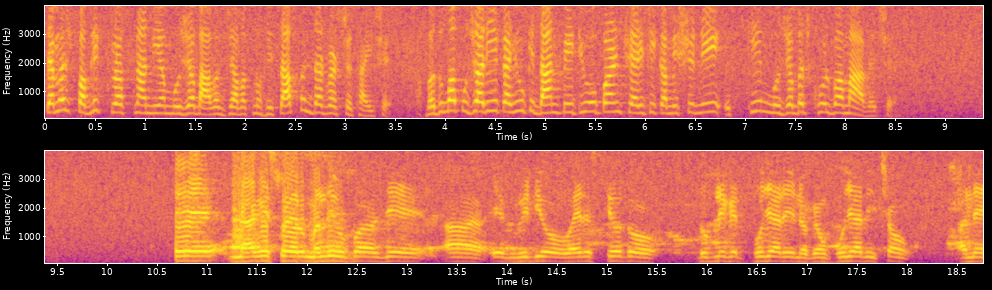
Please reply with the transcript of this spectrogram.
તેમજ પબ્લિક ટ્રસ્ટના નિયમ મુજબ આવક જાવકનો હિસાબ પણ દર વર્ષે થાય છે. વધુમાં પૂજારીએ કહ્યું કે દાનપેટીઓ પણ ચેરિટી કમિશનની સ્કીમ મુજબ જ ખોલવામાં આવે છે. નાગેશ્વર મંદિર ઉપર જે આ એક વીડિયો વાયરસ થયો હતો ડુપ્લિકેટ પૂજારીનો કે હું પૂજારી છું. અને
